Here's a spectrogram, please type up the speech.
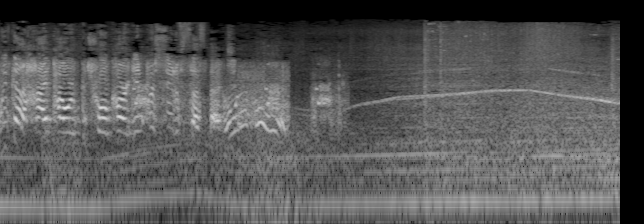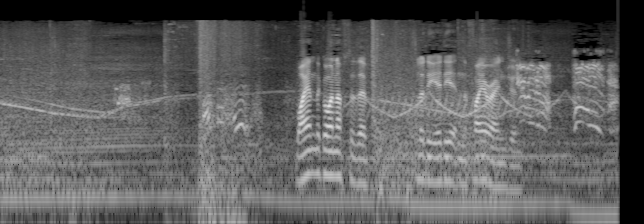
We've got a high-powered patrol car in pursuit of suspect. Why aren't they going after the bloody idiot in the fire engine? Give it up! Pull over!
